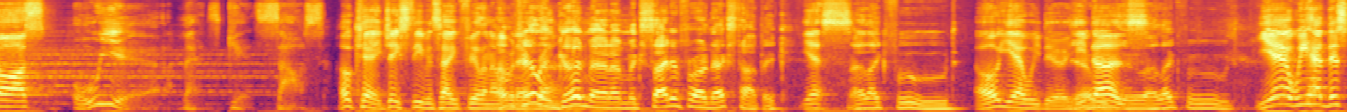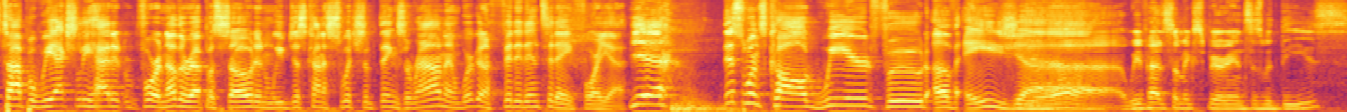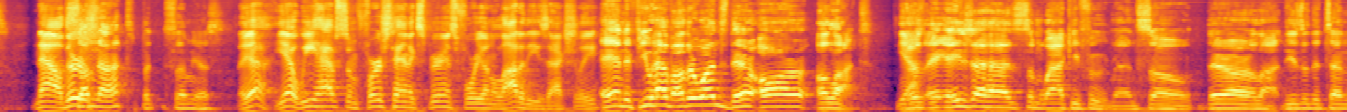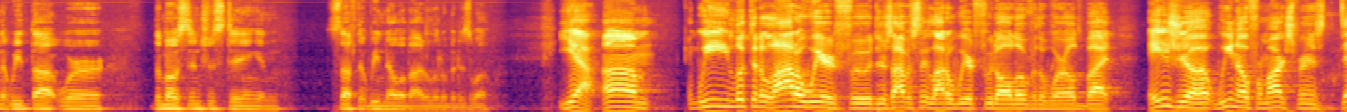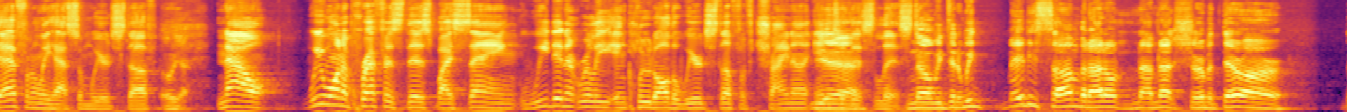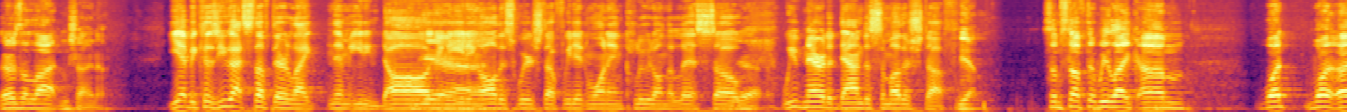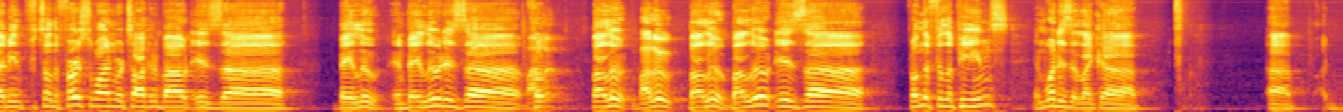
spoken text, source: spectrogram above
sauce. Oh yeah, let's get sauce. Okay, Jay Stevens, how you feeling over there? I'm feeling bro? good, man. I'm excited for our next topic. Yes. I like food. Oh yeah, we do. he Yeah, we does. do. I like food. Yeah, we had this topic. We actually had it for another episode, and we've just kind of switched some things around, and we're gonna fit it in today for you. Yeah. This one's called "Weird Food of Asia." Yeah. We've had some experiences with these. Now there's some not, but some yes. yeah, yeah, we have some firsthand experience for you on a lot of these actually. And if you have other ones, there are a lot. Yeah. There's- Asia has some wacky food, man. So there are a lot. These are the 10 that we thought were the most interesting and stuff that we know about a little bit as well. Yeah, um, we looked at a lot of weird food. There's obviously a lot of weird food all over the world, but Asia, we know from our experience, definitely has some weird stuff. Oh, yeah. Now, we want to preface this by saying we didn't really include all the weird stuff of China into this list. No, we didn't. We maybe some, but I don't. I'm not sure. But there are. There's a lot in China. Yeah, because you got stuff there like them eating dog and eating all this weird stuff we didn't want to include on the list. So Yeah. we've narrowed it down to some other stuff. Yeah. Some stuff that we like. Um, what? What? I mean, so the first one we're talking about is uh, Beirut, and Beirut is uh, from- Balut. Balut. Balut. Balut is uh, from the Philippines, and what is it like a, a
